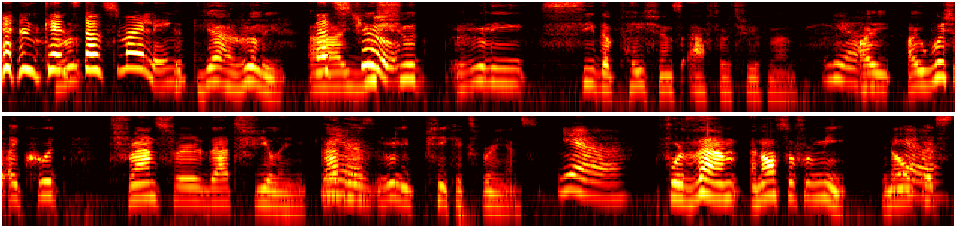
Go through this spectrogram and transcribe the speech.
and can't Re- stop smiling It, yeah, really. That's uh, true. You should really see the patients after treatment. yeah I, I wish I could transfer that feeling. That is Yeah. really peak experience. yeah for them and also for me. You know, Yeah. it's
